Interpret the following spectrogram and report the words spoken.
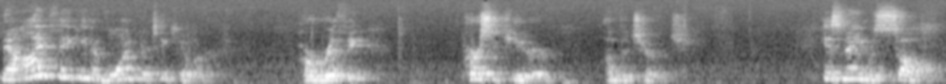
Now, I'm thinking of one particular horrific persecutor of the church. His name was Saul.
